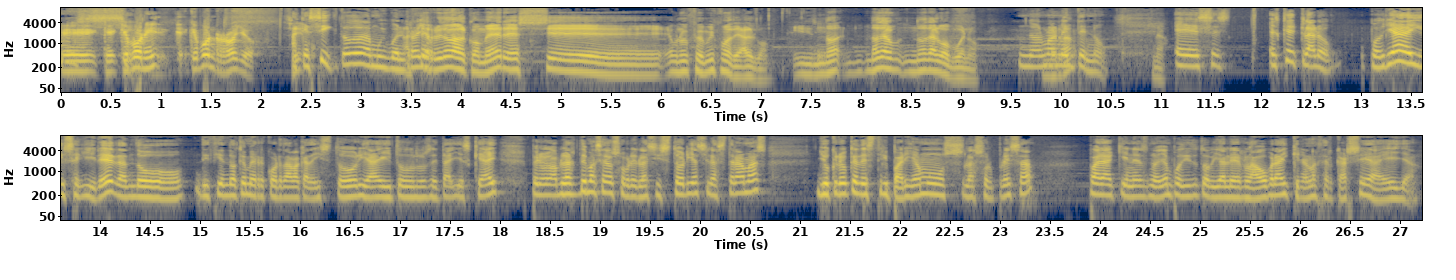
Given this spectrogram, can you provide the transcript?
Qué, qué- sí. qué boni- qué- qué buen rollo. ¿A que sí? Todo da muy buen Hace rollo. ruido al comer es eh, un eufemismo de algo. Y no, no, de, no de algo bueno. Normalmente no. No. Es, es, es que, claro, podría ir seguir ¿eh? dando, diciendo a qué me recordaba cada historia y todos los detalles que hay, pero hablar demasiado sobre las historias y las tramas, yo creo que destriparíamos la sorpresa para quienes no hayan podido todavía leer la obra y quieran acercarse a ella.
